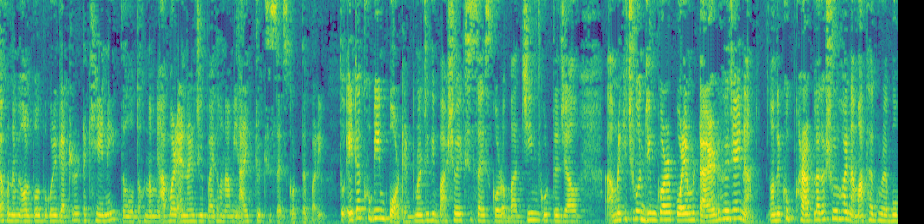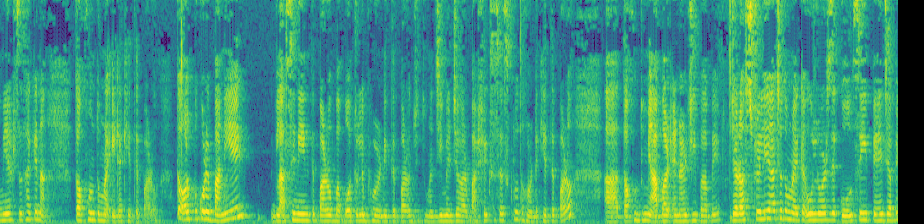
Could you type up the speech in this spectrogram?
তখন আমি অল্প অল্প করে গ্যাটোরেডটা খেয়ে নিই, তো তখন আমি আবার এনার্জি পাই, তখন আমি আরেকটু এক্সারসাইজ করতে পারি। তো এটা খুবই ইম্পর্টেন্ট তোমরা যদি বাসায় এক্সারসাইজ করো বা জিম করতে যাও, আমরা কিছুক্ষণ জিম করার পরে আমরা টায়ার্ড হয়ে যাই না, আমাদের খুব খারাপ লাগা শুরু হয় না, মাথা ঘোরায়, বমি আসতে থাকে না, তখন তোমরা এটা খেতে পারো। তো অল্প করে বানিয়ে গ্লাসে নিয়ে নিতে পারো বা বোতলে ভরে নিতে পারো। যদি তোমরা জিমে যাওয়ার বাসা এক্সারসাইজ করো, তখন এটা খেতে পারো। তখন তুমি আবার এনার্জি পাবে। যারা অস্ট্রেলিয়া আছে, তোমরা এটা উলওয়ার্সে কোলসেই পেয়ে যাবে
